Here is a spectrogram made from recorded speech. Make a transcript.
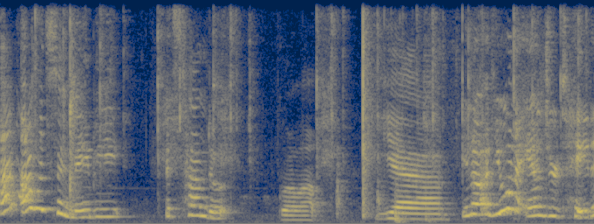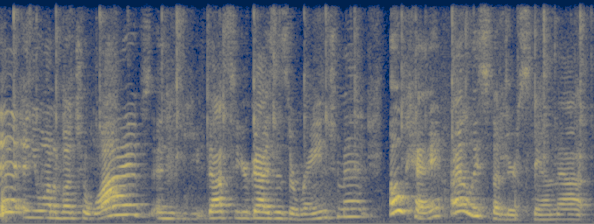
I, I would say maybe it's time to Grow up. yeah. You know, if you want to Andrew Tate it and you want a bunch of wives and you, that's your guys' arrangement, okay, I at least understand that.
